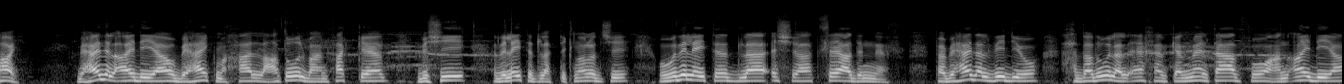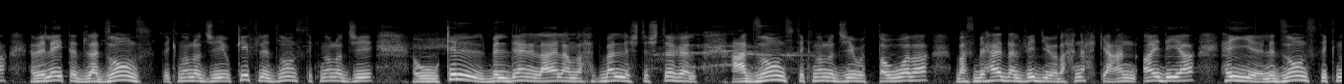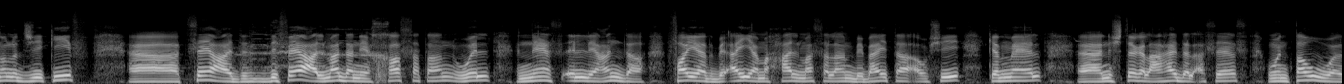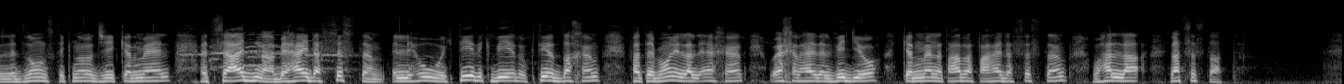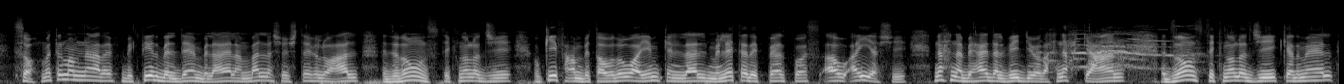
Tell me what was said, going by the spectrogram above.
هاي بهيدي ال idea وبهيك محل على طول بنفكر بشي related لل technology و related لأشياء تساعد الناس. فبهذا الفيديو احضروا للآخر كرمال تعرفوا عن idea related ل drones technology وكيف ال drones technology وكل بلدان العالم رح تبلش تشتغل على drones technology وتطورها. بس بهذا الفيديو رح نحكي عن idea هي ال drones technology كيف آه تساعد الدفاع المدني خاصة والناس اللي عندها fire بأي محل مثلا ببيتها أو شيء كرمال آه نشتغل على هذا الأساس. ونطور ال drones technology كرمال تساعدنا بهيدا ال system اللي هو كتير كبير وكتير ضخم فتابعوني للآخر وآخر هذا الفيديو كرمال نتعرف على هذا ال system وهلأ let's start so so, مثل ما بنعرف بكتير بلدان بالعالم بلشوا يشتغلوا على ال drones technology وكيف عم بيطوروها يمكن لل military purpose أو أي شيء نحن بهذا الفيديو رح نحكي عن drones technology كرمال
